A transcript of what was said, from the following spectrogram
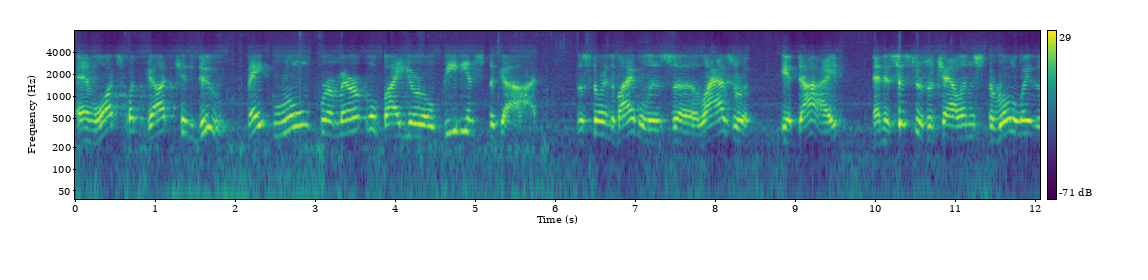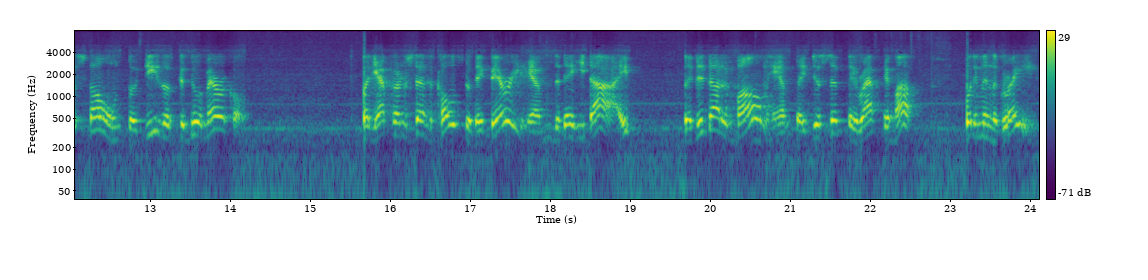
and watch what God can do. Make room for a miracle by your obedience to God. The story in the Bible is uh, Lazarus. He had died, and his sisters were challenged to roll away the stone so Jesus could do a miracle. But you have to understand the culture. They buried him the day he died. They did not embalm him. They just simply wrapped him up, put him in the grave.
